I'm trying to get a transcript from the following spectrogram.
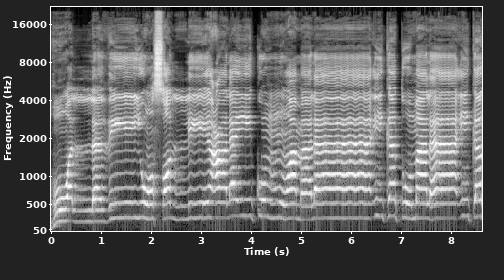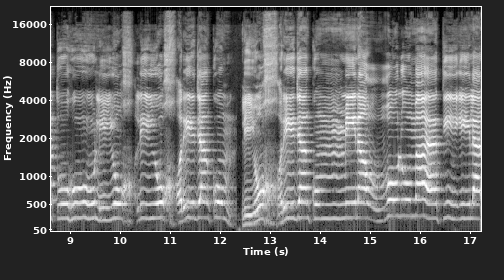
هو الذي يصلي عليكم وملائكة ملائكته ليخ ليخرجكم ليخرجكم من الظلمات إلى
